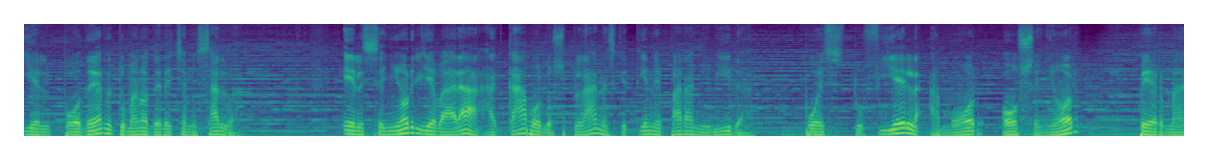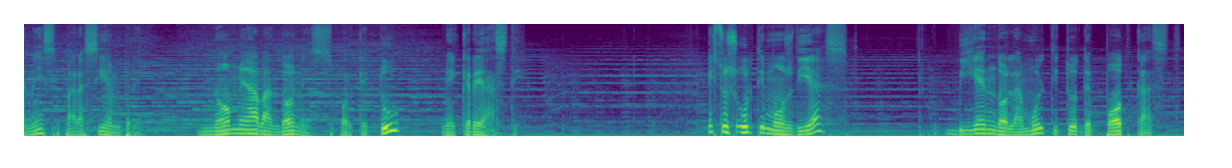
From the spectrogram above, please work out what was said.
y el poder de tu mano derecha me salva. El Señor llevará a cabo los planes que tiene para mi vida, pues tu fiel amor, oh Señor, permanece para siempre. No me abandones, porque tú me creaste. Estos últimos días, viendo la multitud de podcasts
